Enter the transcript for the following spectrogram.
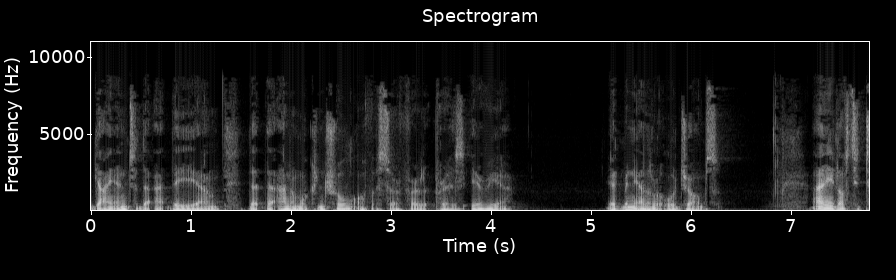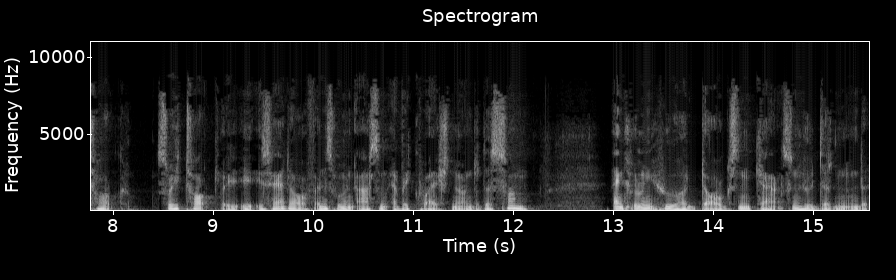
guy into the the, um, the, the animal control officer for for his area. He had many other little jobs, and he loves to talk. So he talked his head off, and this woman asked him every question under the sun, including who had dogs and cats and who didn't, and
